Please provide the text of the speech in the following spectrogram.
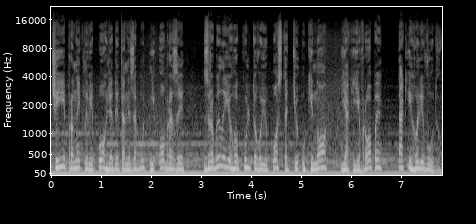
чиї проникливі погляди та незабутні образи зробили його культовою постаттю у кіно як Європи, так і Голівуду.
